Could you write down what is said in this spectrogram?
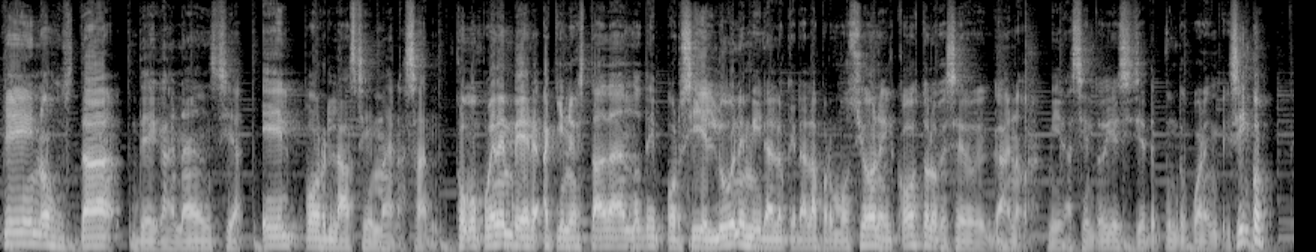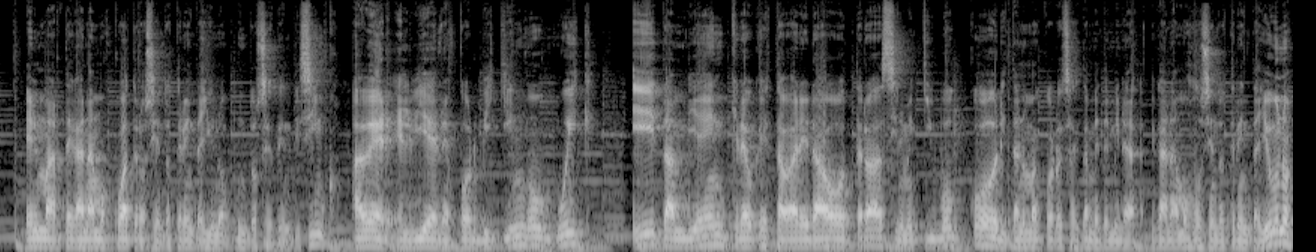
qué nos da de ganancia el por la Semana Santa. Como pueden ver, aquí nos está dando de por sí el lunes. Mira lo que era la promoción, el costo, lo que se ganó. Mira, 117.45. El martes ganamos 431.75. A ver, el viernes por Vikingo Week y también creo que esta era otra, si no me equivoco, ahorita no me acuerdo exactamente, mira, ganamos 231.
